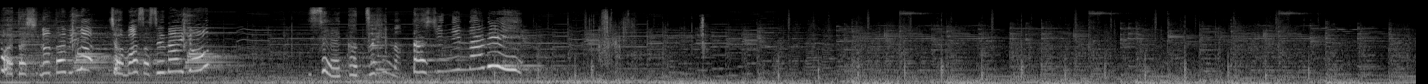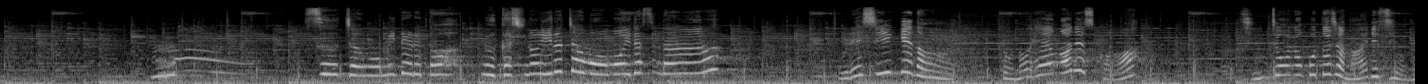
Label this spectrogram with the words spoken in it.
私の旅は邪魔させないよ。生活費の足し昔のイルちゃんを思い出すな。嬉しいけどどの辺がですか？身長のことじゃないですよね。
